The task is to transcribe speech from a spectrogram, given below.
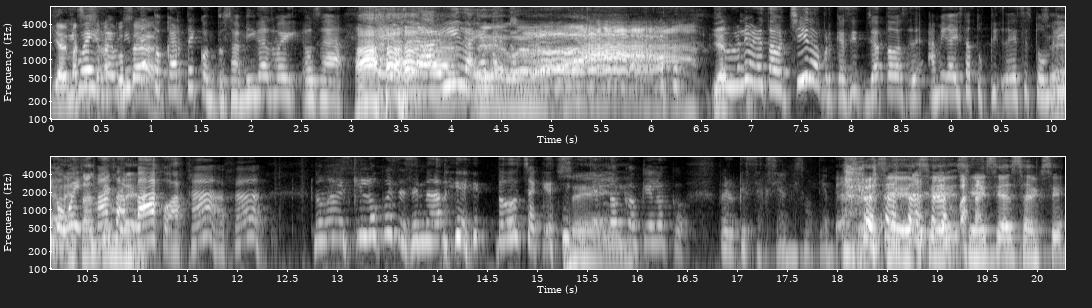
y además güey, es una reunirte cosa... a tocarte con tus amigas, güey, o sea, Ah, en la vida, sí, ya sabes. ¡ah! Le hubiera estado chido, porque así ya todas, eh, amiga, ahí está tu, cli- ese es tu Sí, ombligo, güey, el más timbre. abajo, ajá, ajá. No mames, qué loco esa escena de todos chaquetes. Sí. Qué loco, qué loco. Pero qué sexy al mismo tiempo. Sí, sí, sí, sí, es sexy.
